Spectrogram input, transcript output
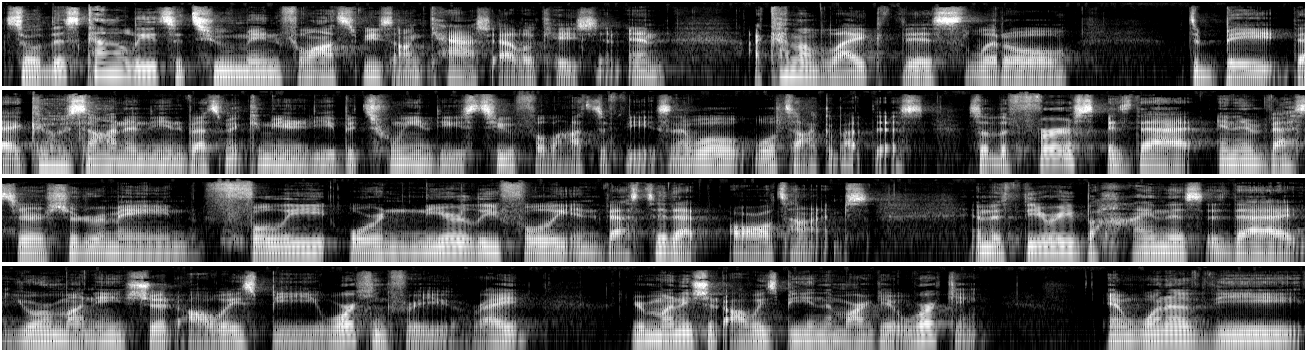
So this kind of leads to two main philosophies on cash allocation. And I kind of like this little debate that goes on in the investment community between these two philosophies. And we'll we'll talk about this. So the first is that an investor should remain fully or nearly fully invested at all times. And the theory behind this is that your money should always be working for you, right? Your money should always be in the market working. And one of the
